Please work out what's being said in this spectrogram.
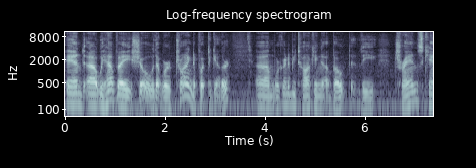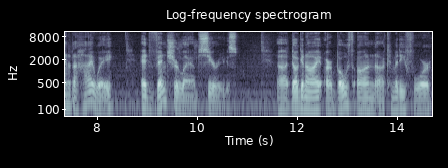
And uh, we have a show that we're trying to put together. Um, we're going to be talking about the Trans Canada Highway Adventure Lab series. Uh, Doug and I are both on uh, committee for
